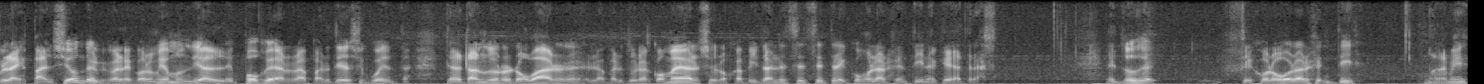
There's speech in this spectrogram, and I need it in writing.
la expansión de la economía mundial de posguerra a partir de 50, tratando de renovar la apertura al comercio, los capitales, etcétera, y cómo la Argentina queda atrás. Entonces, se jorobó la Argentina, para mí,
